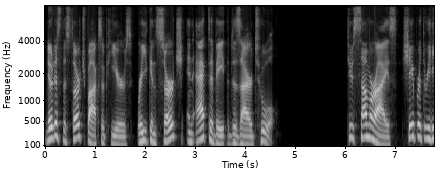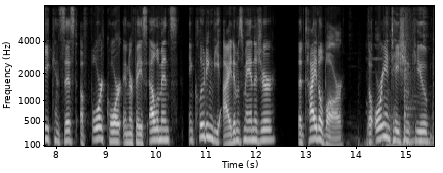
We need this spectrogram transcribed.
Notice the search box appears where you can search and activate the desired tool. To summarize, Shapr3D consists of four core interface elements including the Items Manager, the title bar, the Orientation Cube,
